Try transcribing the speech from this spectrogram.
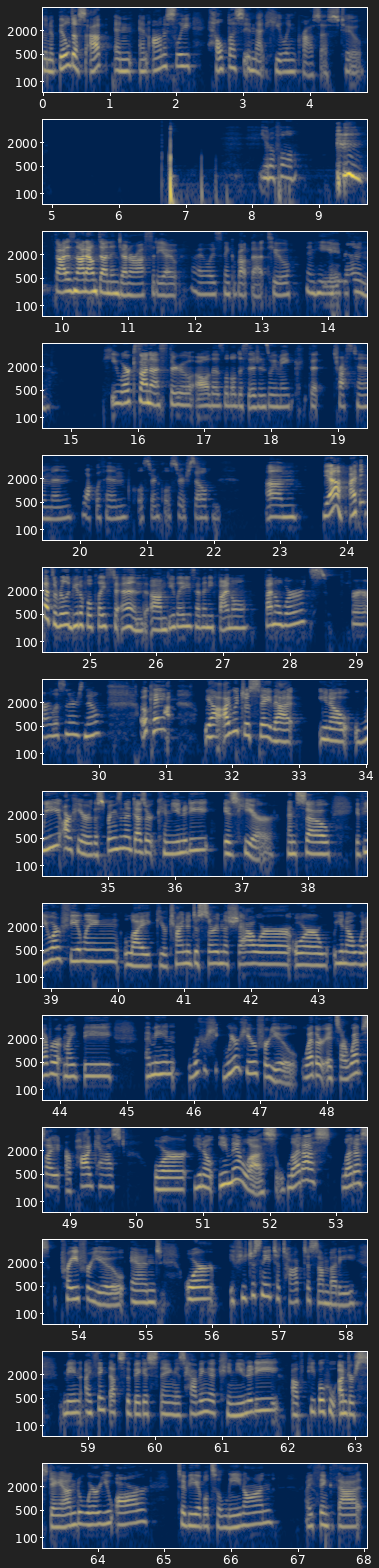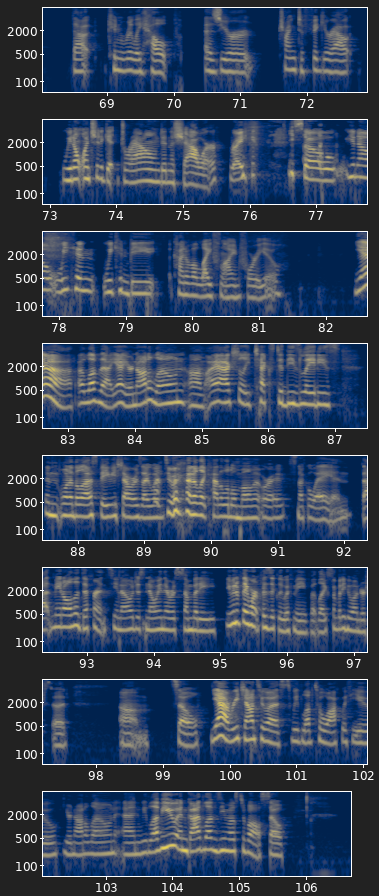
going to build us up and and honestly help us in that healing process too. Beautiful. God is not outdone in generosity. I I always think about that too. And he Amen. He works on us through all those little decisions we make that trust him and walk with him closer and closer. So um yeah, I think that's a really beautiful place to end. Um, do you ladies have any final final words for our listeners? No. Okay. Yeah, I would just say that you know we are here. The Springs in the Desert community is here, and so if you are feeling like you're trying to discern the shower or you know whatever it might be, I mean, we're we're here for you. Whether it's our website, our podcast or you know email us let us let us pray for you and or if you just need to talk to somebody i mean i think that's the biggest thing is having a community of people who understand where you are to be able to lean on i think that that can really help as you're trying to figure out we don't want you to get drowned in the shower right so you know we can we can be kind of a lifeline for you. Yeah, I love that. Yeah, you're not alone. Um, I actually texted these ladies in one of the last baby showers I went to. I kind of like had a little moment where I snuck away, and that made all the difference. You know, just knowing there was somebody, even if they weren't physically with me, but like somebody who understood. Um, so yeah, reach out to us. We'd love to walk with you. You're not alone, and we love you, and God loves you most of all. So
